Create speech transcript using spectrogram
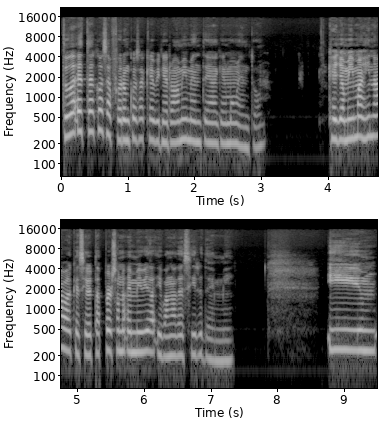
Todas estas cosas fueron cosas que vinieron a mi mente en aquel momento, que yo me imaginaba que ciertas personas en mi vida iban a decir de mí. Y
